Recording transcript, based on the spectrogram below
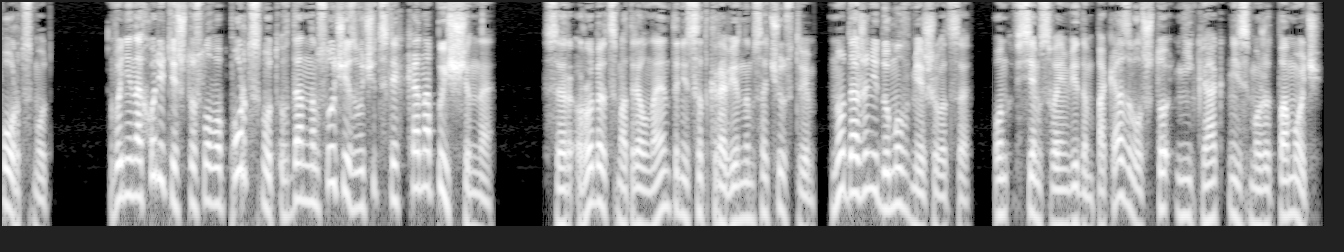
«портсмут», вы не находите, что слово «Портсмут» в данном случае звучит слегка напыщенно?» Сэр Роберт смотрел на Энтони с откровенным сочувствием, но даже не думал вмешиваться. Он всем своим видом показывал, что никак не сможет помочь.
